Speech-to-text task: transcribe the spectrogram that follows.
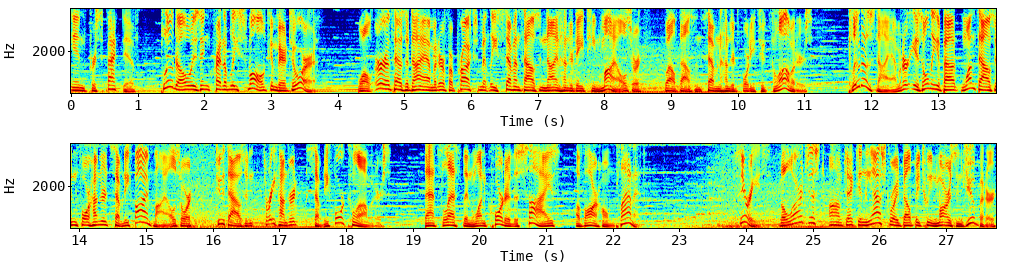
in perspective, Pluto is incredibly small compared to Earth. While Earth has a diameter of approximately 7,918 miles or 12,742 kilometers, Pluto's diameter is only about 1,475 miles or 2,374 kilometers. That's less than one quarter the size of our home planet. Ceres, the largest object in the asteroid belt between Mars and Jupiter,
